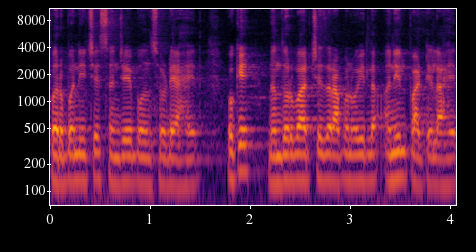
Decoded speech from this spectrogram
परभणीचे संजय बनसोडे आहेत ओके? नंदुरबारचे जर आपण बघितलं अनिल पाटील आहेत.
